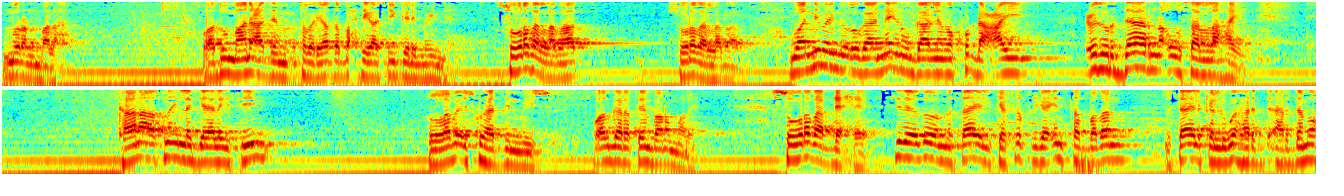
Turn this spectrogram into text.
muran ma laha. Hadduu maanica dee muctabari hadda baxdigaa suurada labaad suurada labaad. Waa nimaynu ogaanay inuu gaalnimo ku dhacay cudurdaarna uusan lahayn kaana asna in la gaalaysiin laba isku hardin mayso. Waad garateen baan u malay. Suurada dhexe sideeduba masaa'ilka fiqiga inta badan masaa'ilka lagu hardamo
